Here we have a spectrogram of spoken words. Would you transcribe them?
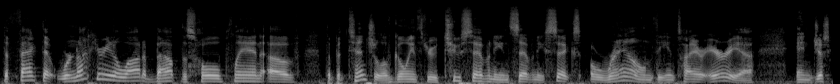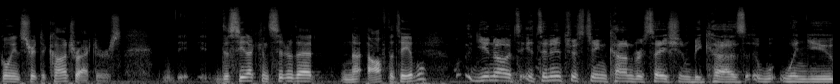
the fact that we're not hearing a lot about this whole plan of the potential of going through 270 and 76 around the entire area and just going straight to contractors. Does CDOT consider that off the table? You know, it's it's an interesting conversation because when you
